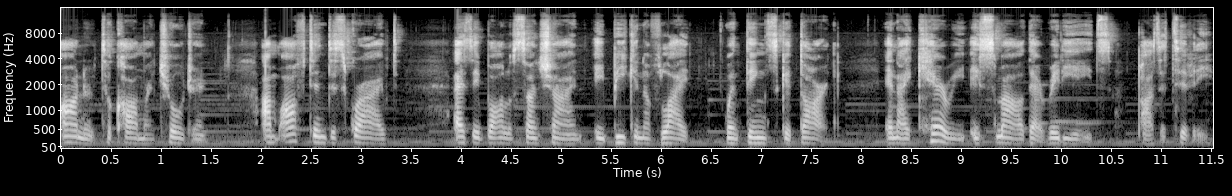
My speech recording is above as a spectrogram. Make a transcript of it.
honored to call my children. I'm often described as a ball of sunshine, a beacon of light when things get dark, and I carry a smile that radiates positivity.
